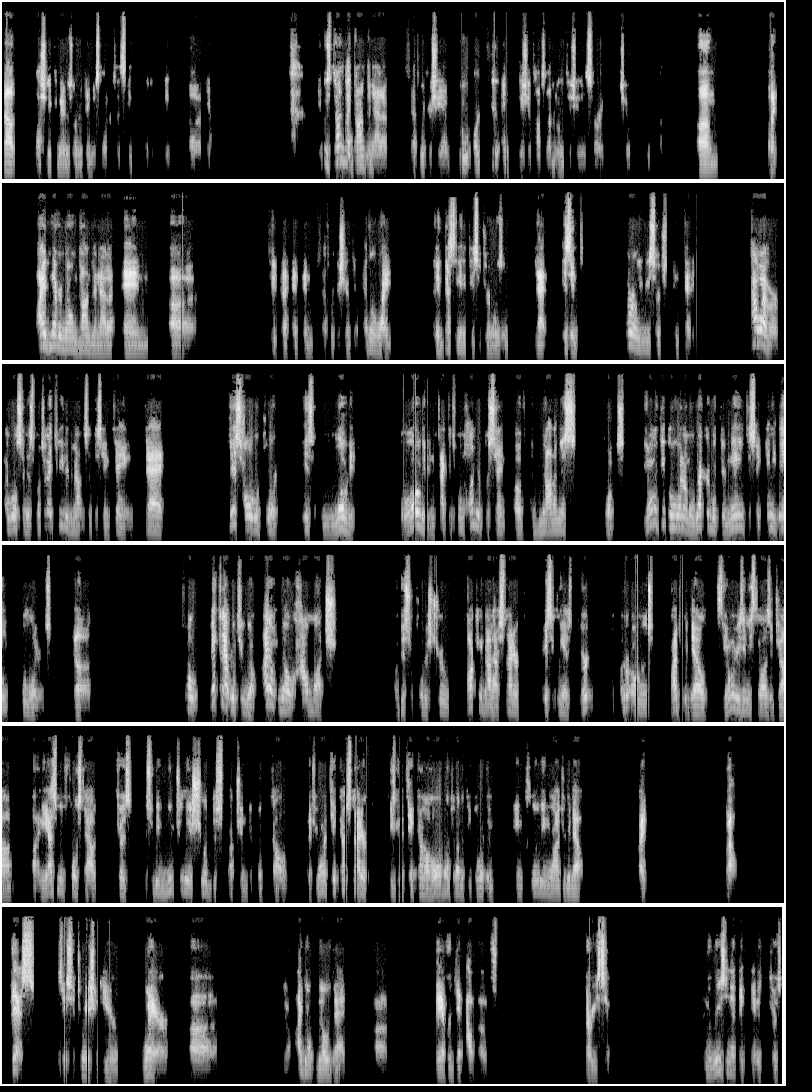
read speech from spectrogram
about Washington Commanders owner Daniel Snyder's. Let's see. Uh, yeah. It was done by Don Van Natta, Seth Wickersham, who are two, and Tisha Thompson. I don't know who Tisha is. Sorry. Um, but I've never known Don Van Natta and uh, and, and Seth Wickersham to ever write an investigative piece of journalism that isn't thoroughly researched and vetted. However, I will say this much, and I tweeted them out and said the same thing that this whole report is loaded. Loaded. In fact, it's 100% of anonymous quotes. The only people who went on the record with their name to say anything were lawyers. Duh. So make that what you will. I don't know how much of this report is true. Talking about how Snyder basically has dirt on other owners. Roger Goodell, it's the only reason he still has a job, uh, and he hasn't been forced out because this would be mutually assured destruction to put the column. But if you want to take down Snyder, he's going to take down a whole bunch of other people with him, including Roger Goodell. Right? Well, this is a situation here where uh, you know, I don't know that uh, they ever get out of very soon. And the reason that they can't is because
